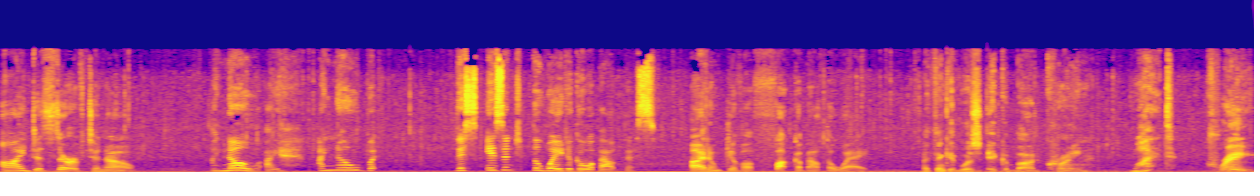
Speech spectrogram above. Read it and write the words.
I deserve to know. I know, I. I know, but. This isn't the way to go about this. I don't give a fuck about the way. I think it was Ichabod Crane. What? Crane?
